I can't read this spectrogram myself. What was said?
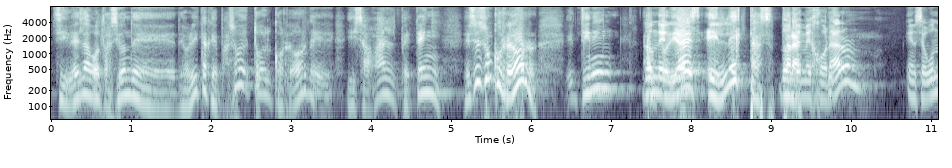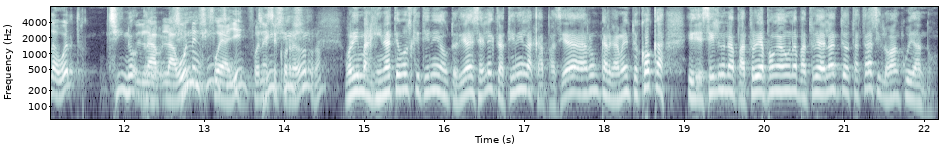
Si ves la votación de, de ahorita que pasó, todo el corredor de Izabal, Petén, ese es un corredor. Tienen autoridades electas. Donde mejoraron en segunda vuelta. Sí, no, la, la UNE fue allí, fue en ese corredor. Ahora imagínate vos que tienen autoridades electas, tienen la capacidad de dar un cargamento de coca y decirle a una patrulla, pongan una patrulla adelante, otra atrás y lo van cuidando.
